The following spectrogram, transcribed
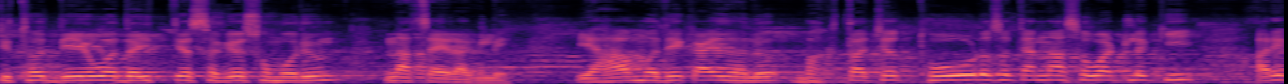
तिथं देव दैत्य सगळे समोर येऊन नाचायला लागले. ह्यामध्ये काय झालं? भक्ताच्या थोडंसं त्यांना असं वाटलं की अरे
